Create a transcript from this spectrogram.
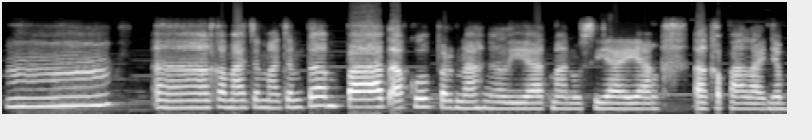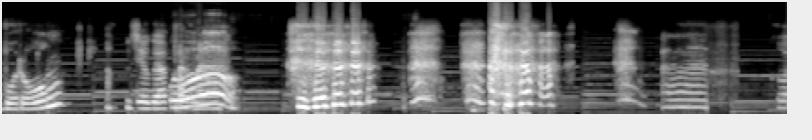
Hmm, eh, ke macam-macam tempat. Aku pernah ngeliat manusia yang eh, kepalanya burung. Aku juga pernah. Oh, eh, aku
